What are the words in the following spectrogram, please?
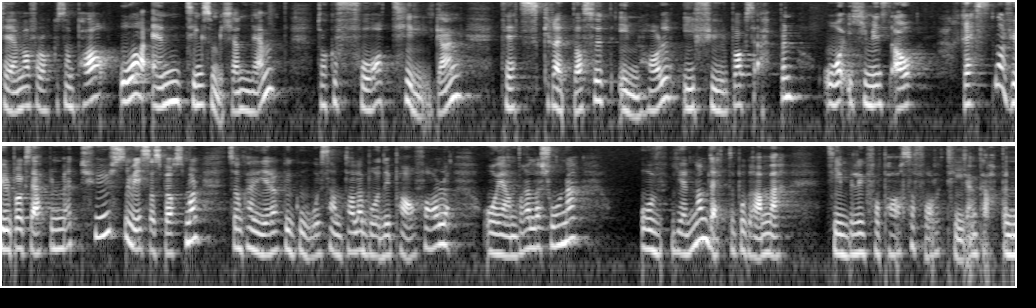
temaer for dere som par. Og en ting som ikke er nevnt, dere får tilgang til et skreddersydd innhold i Fuelbox-appen, og ikke minst også resten av Fuelbox-appen med tusenvis av spørsmål som kan gi dere gode samtaler både i parforholdet og i andre relasjoner. Og gjennom dette programmet, Teambuilding for par, så får dere tilgang til appen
